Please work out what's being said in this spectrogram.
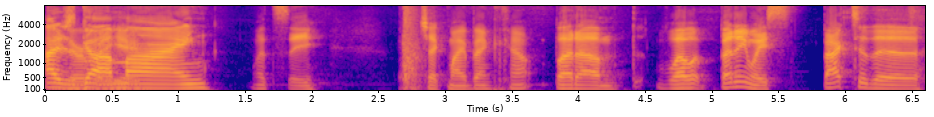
I just got mine. Let's see. Check my bank account. But um well but anyways, back to the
